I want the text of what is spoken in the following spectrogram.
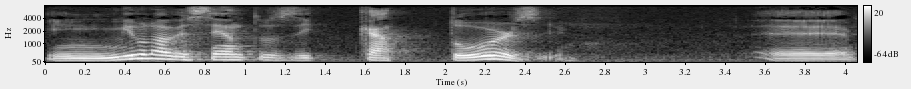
Em 1914, é,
